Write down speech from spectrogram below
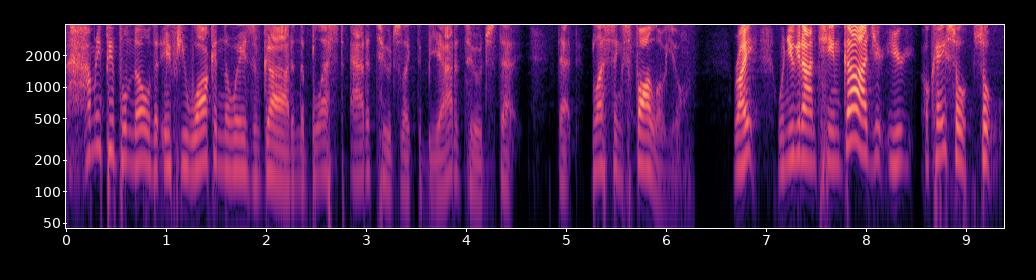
how many people know that if you walk in the ways of God and the blessed attitudes like the Beatitudes, that, that blessings follow you, right? When you get on Team God, you're, you're okay? So, so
